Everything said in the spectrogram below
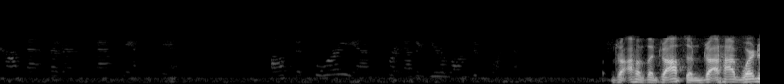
incumbent. I'm for another year long deployment. Dro the one who can win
